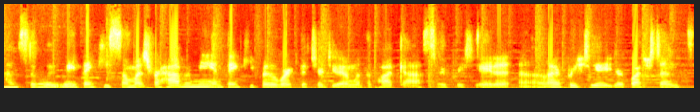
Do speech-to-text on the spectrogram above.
Absolutely. Thank you so much for having me, and thank you for the work that you're doing with the podcast. I appreciate it. Uh, I appreciate your questions.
